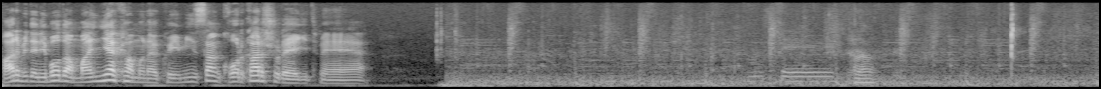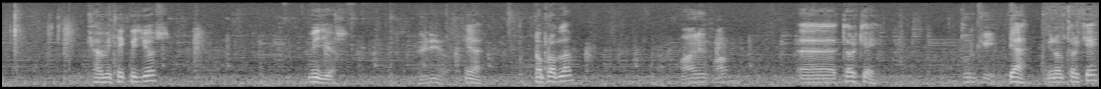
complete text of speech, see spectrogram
Harbiden İbo da manyak amına koyayım. İnsan korkar şuraya gitmeye ya. Hello. Can we take videos? Videos. Video. Yeah. No problem. Where are you from? Uh, Turkey. Turkey. Yeah. You know Turkey?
